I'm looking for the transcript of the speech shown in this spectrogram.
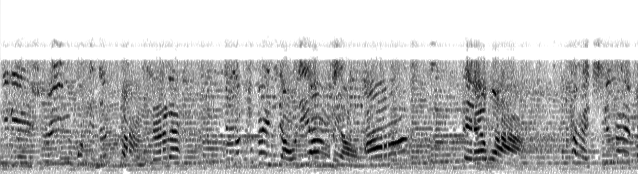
了，你连水我给恁放这儿了，那可别叫凉了啊！大娃，快起来吧。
